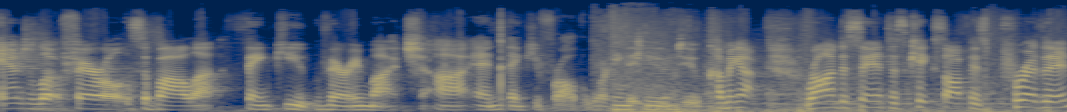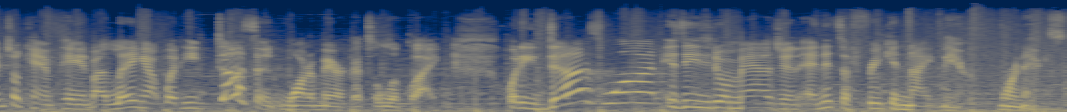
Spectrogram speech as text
Angela Ferrell Zabala, thank you very much. Uh, and thank you for all the work thank that you. you do. Coming up, Ron DeSantis kicks off his presidential campaign by laying out what he doesn't want America to look like. What he does want is easy to imagine, and it's a freaking nightmare. More next.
